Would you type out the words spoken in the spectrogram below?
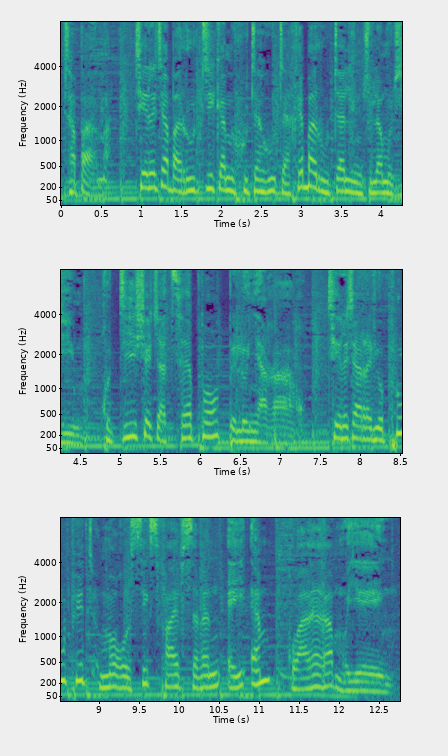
baruti ka mehutahuta ge ba ruta lentšu la modimo go tiišetša tshepo pelong ya gago radio pulpit mo go 657 am go agega moyeng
